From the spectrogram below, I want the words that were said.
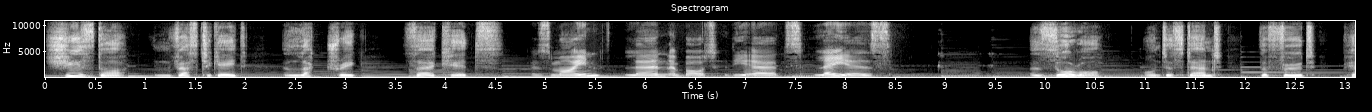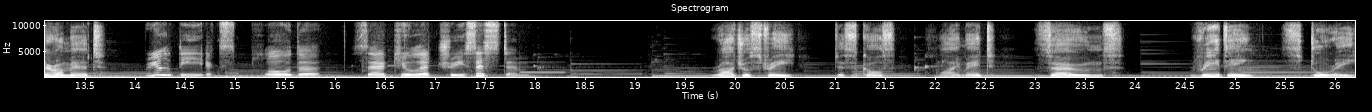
Shizda, investigate electric circuits. Azmine, learn about the Earth's layers. Azora, understand the food pyramid. Priyanti, explore the circulatory system. Rajastri, discuss climate zones. Reading story.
